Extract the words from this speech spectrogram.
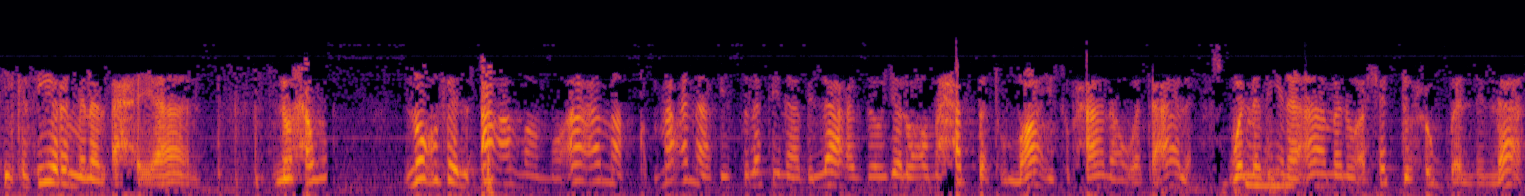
في كثير من الأحيان نحول نغفل أعظم وأعمق معنى في صلتنا بالله عز وجل وهو محبة الله سبحانه وتعالى. والذين آمنوا أشد حبا لله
